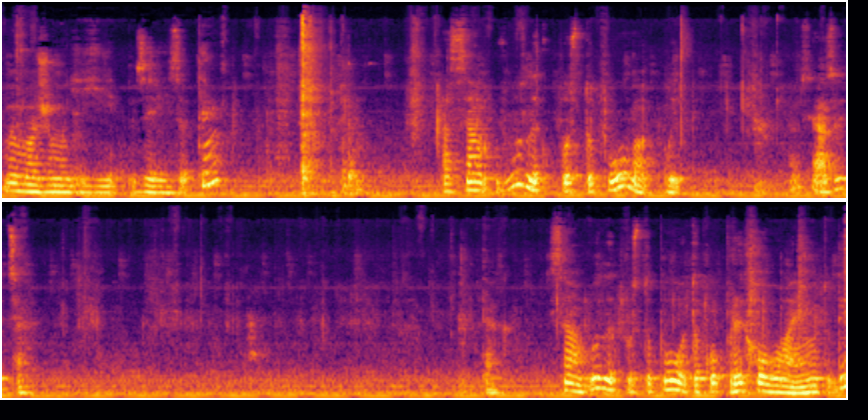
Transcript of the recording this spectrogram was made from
Ми можемо її зрізати. А сам вузлик поступово ой, розв'язується. Так, сам вузлик поступово тако приховаємо туди,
